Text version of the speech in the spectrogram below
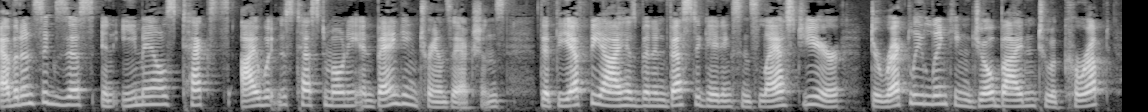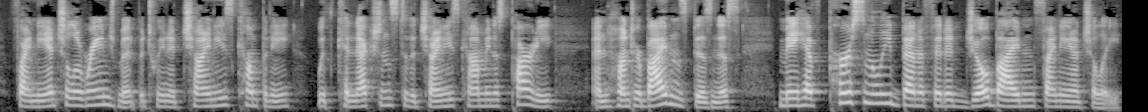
evidence exists in emails, texts, eyewitness testimony, and banking transactions that the FBI has been investigating since last year, directly linking Joe Biden to a corrupt financial arrangement between a Chinese company with connections to the Chinese Communist Party and Hunter Biden's business may have personally benefited Joe Biden financially.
